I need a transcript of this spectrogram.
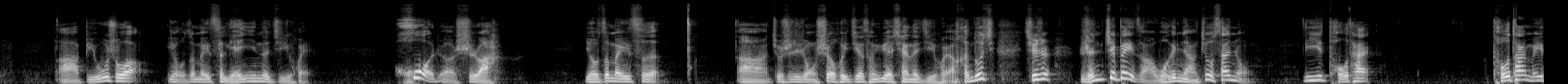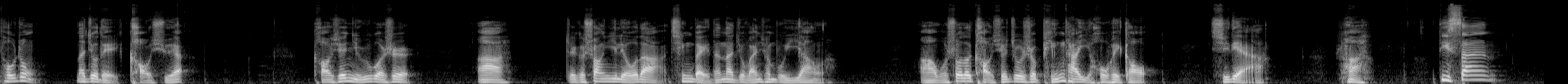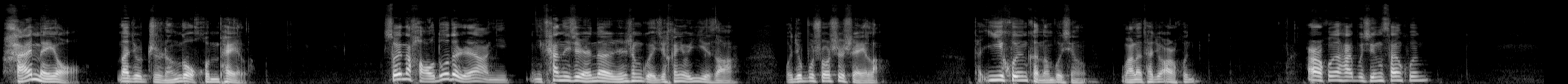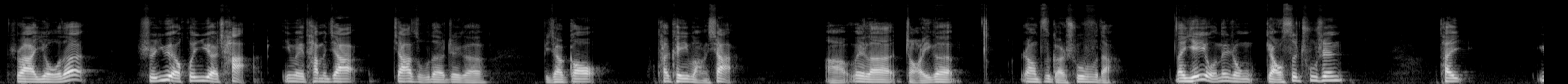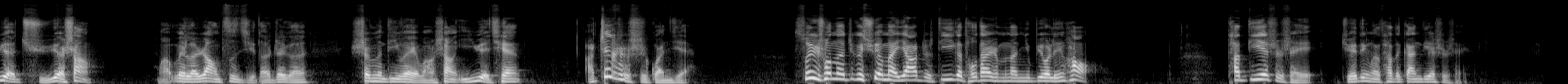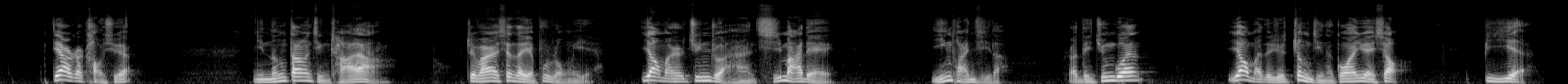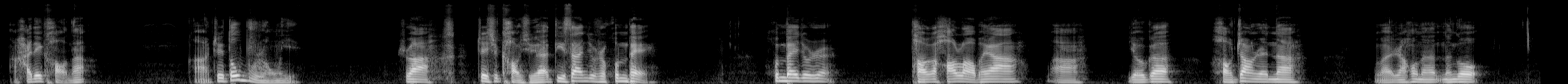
啊，比如说。有这么一次联姻的机会，或者是吧，有这么一次啊，就是这种社会阶层跃迁的机会啊。很多其实人这辈子啊，我跟你讲，就三种：第一，投胎，投胎没投中，那就得考学。考学，你如果是啊，这个双一流的、清北的，那就完全不一样了啊。我说的考学，就是平台以后会高，起点啊，是吧？第三。还没有，那就只能够婚配了。所以呢，好多的人啊，你你看那些人的人生轨迹很有意思啊，我就不说是谁了。他一婚可能不行，完了他就二婚，二婚还不行，三婚，是吧？有的是越婚越差，因为他们家家族的这个比较高，他可以往下啊，为了找一个让自个儿舒服的。那也有那种屌丝出身。他越取越上啊，为了让自己的这个身份地位往上一跃迁啊，这个是关键。所以说呢，这个血脉压制，第一个投胎什么呢？你比如林浩，他爹是谁，决定了他的干爹是谁。第二个考学，你能当警察呀？这玩意儿现在也不容易，要么是军转，起码得营团级的，是吧？得军官。要么的就正经的公安院校毕业还得考呢，啊，这都不容易，是吧？这是考学。第三就是婚配，婚配就是讨个好老婆呀，啊，有个好丈人呢，完，然后呢能够，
